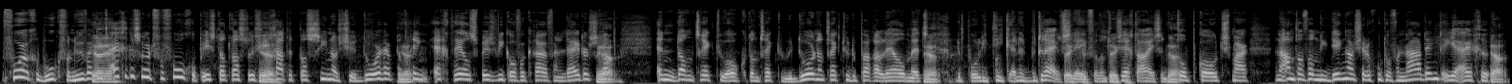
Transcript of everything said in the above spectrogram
vorige boek van u, waar Ja, dit ja. eigenlijk een soort vervolg op is... dat was dus, je gaat het pas zien als je het door hebt. Dat ging echt heel specifiek over Kruif en leiderschap. En dan trekt u ook dan trekt u het door. Dan trekt u de parallel met de politiek en het bedrijfsleven. Zeker, Want u zeker. zegt, ah, hij is een topcoach. Maar een aantal van die dingen, als je er goed over nadenkt... en je eigen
